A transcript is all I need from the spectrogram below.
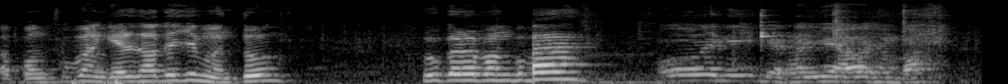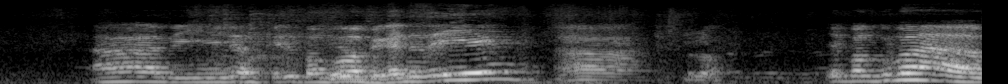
આ પંકુબા ઘેર જાતે છે મન તો શું કરો પંકુબા ઓય નહીં બેઠા આવો ચંપા હા બીજી પેલું ભેગા થતા જઈએ હા બોલો. એ પંકુબા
